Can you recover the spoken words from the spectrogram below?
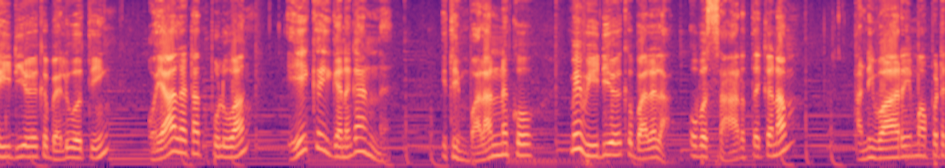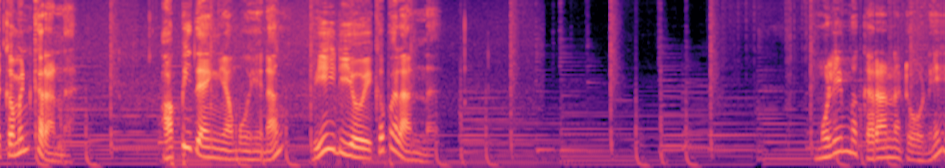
වීඩියෝ එක බැලුවතින් ඔයාලටත් පුළුවන් ඒක ඉගෙන ගන්න. ඉතින් බලන්නකෝ මේ වීඩියෝ එක බලලා ඔබ සාර්ථක නම් අනිවාරයම අපට කමෙන්ට් කරන්න. අපි දැන් යමු එහෙනම් වීඩියෝ එක බලන්න. මුලින්ම කරන්නට ඕනේ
